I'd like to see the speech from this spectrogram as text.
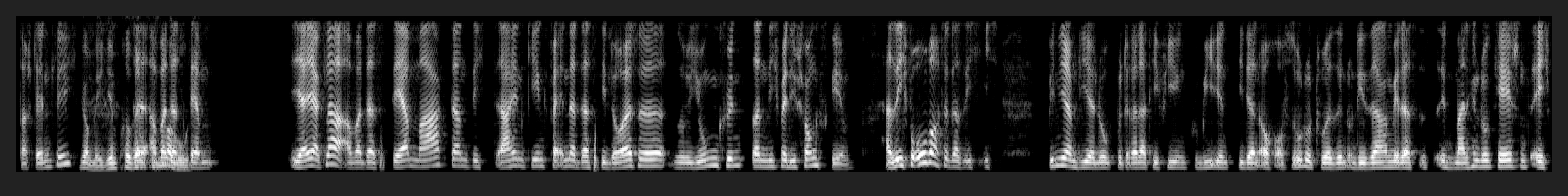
verständlich. Ja, Medienpräsenz Äh, aber ist dass immer gut. der, ja, ja, klar, aber dass der Markt dann sich dahingehend verändert, dass die Leute so jungen Künstlern nicht mehr die Chance geben. Also ich beobachte das, ich, ich bin ja im Dialog mit relativ vielen Comedians, die dann auch auf Solotour sind und die sagen mir, das ist in manchen Locations echt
